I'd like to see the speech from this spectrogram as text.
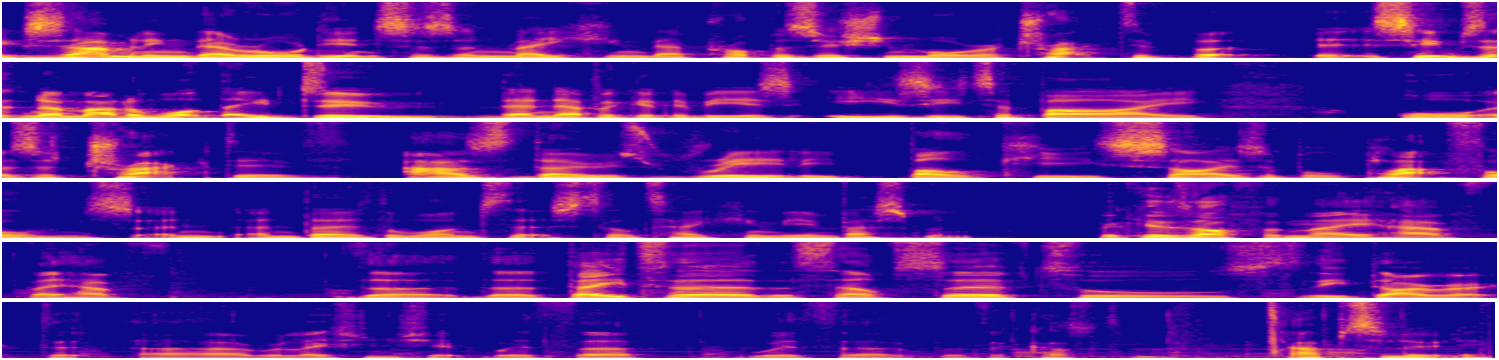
examining their audiences and making their proposition more attractive. But it seems that no matter what they do, they're never going to be as easy to buy or as attractive as those really bulky, sizable platforms. And, and they're the ones that are still taking the investment. Because often they have they have the the data, the self serve tools, the direct uh, relationship with uh, with uh, with the customer. Absolutely.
